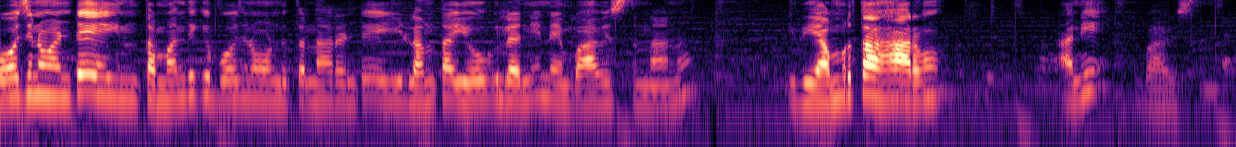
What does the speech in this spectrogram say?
భోజనం అంటే ఇంతమందికి భోజనం వండుతున్నారంటే వీళ్ళంతా యోగులని నేను భావిస్తున్నాను. ఇది అమృతాహారం అని భావిస్తున్నాను.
